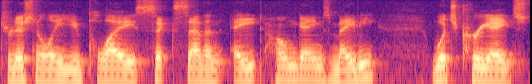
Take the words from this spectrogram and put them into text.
Traditionally, you play six, seven, eight home games, maybe which creates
